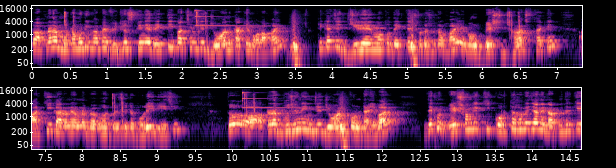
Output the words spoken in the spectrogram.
তো আপনারা মোটামুটিভাবে ভিডিও স্ক্রিনে দেখতেই পাচ্ছেন যে জোয়ান কাকে বলা হয়। ঠিক আছে? জিরের মতো দেখতে ছোট ছোট হয় এবং বেশ ঝাঁঝ থাকে। আর কি কারণে আমরা ব্যবহার করি সেটা বলেই দিয়েছি। তো, আপনারা বুঝে নিন যে জোয়ান কোনটা। এবার দেখুন, এর সঙ্গে কি করতে হবে জানেন? আপনাদেরকে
